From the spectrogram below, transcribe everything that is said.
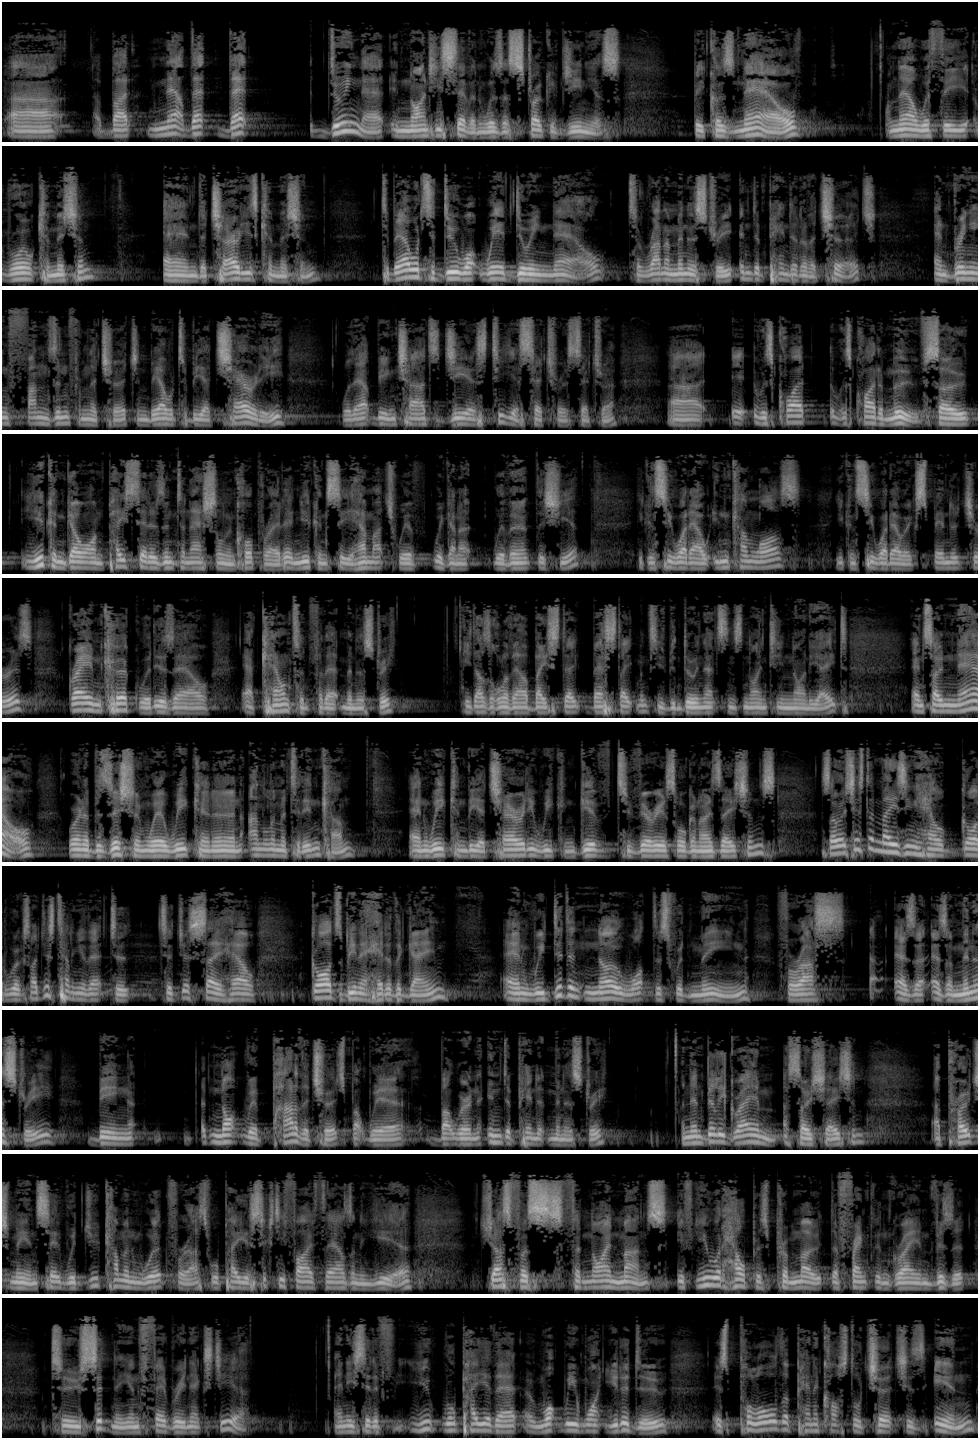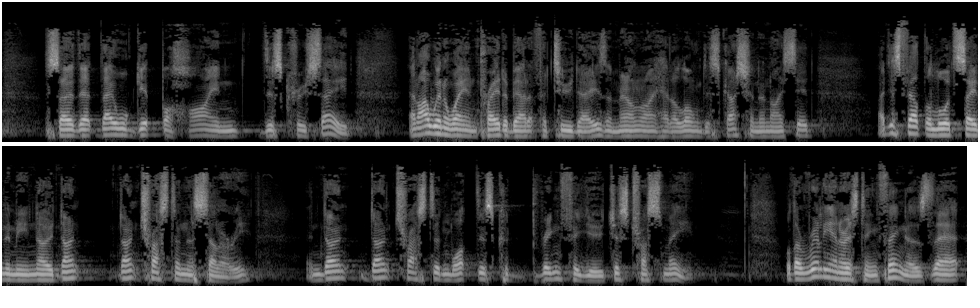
Uh, but now that, that doing that in 97 was a stroke of genius because now, now with the Royal Commission and the Charities Commission, to be able to do what we're doing now, to run a ministry independent of a church, and bringing funds in from the church and be able to be a charity without being charged GST, etc., etc. Uh, it, it, was quite it was quite a move. So you can go on Pacesetters International Incorporated and you can see how much we've we're gonna we've earned this year. You can see what our income was. You can see what our expenditure is. Graham Kirkwood is our accountant for that ministry. He does all of our base, state, base statements. He's been doing that since 1998. And so now we're in a position where we can earn unlimited income and we can be a charity, we can give to various organizations. So it's just amazing how God works. I'm just telling you that to, to just say how God's been ahead of the game. And we didn't know what this would mean for us as a, as a ministry, being not we're part of the church, but we're, but we're an independent ministry. And then Billy Graham Association approached me and said, Would you come and work for us? We'll pay you 65000 a year just for, for nine months if you would help us promote the Franklin Graham visit to Sydney in February next year. And he said, If you will pay you that, and what we want you to do is pull all the Pentecostal churches in so that they will get behind this crusade. And I went away and prayed about it for two days, and Marilyn and I had a long discussion, and I said, I just felt the Lord say to me, No, don't, don't trust in the salary and don't, don't trust in what this could bring for you. Just trust me. Well, the really interesting thing is that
